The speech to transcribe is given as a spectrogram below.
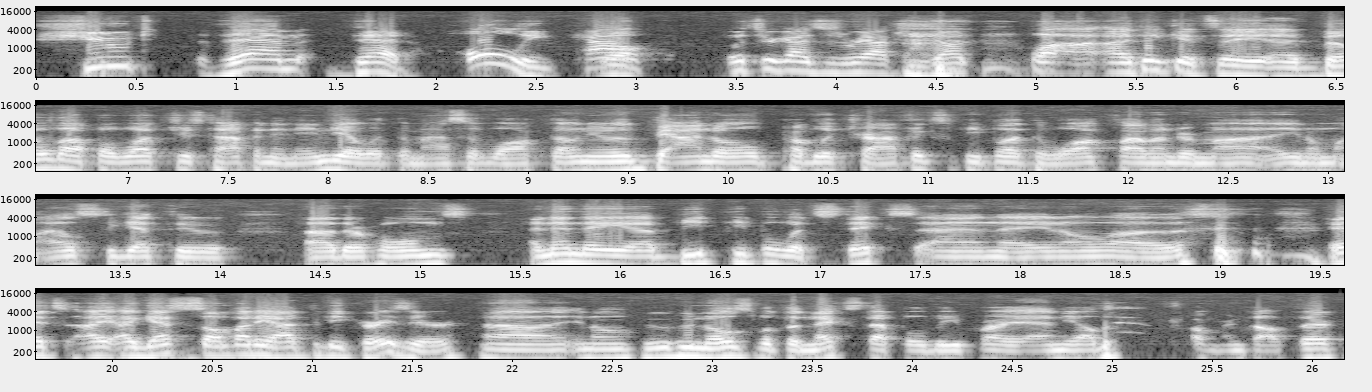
shoot them dead. Holy cow. Well, What's your guys' reaction, John? well, I, think it's a, a build up of what just happened in India with the massive lockdown. You know, banned all public traffic, so people had to walk 500 mi- you know miles to get to uh, their homes, and then they uh, beat people with sticks. And uh, you know, uh, it's I, I, guess somebody had to be crazier. Uh, you know, who who knows what the next step will be? Probably any other government out there.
